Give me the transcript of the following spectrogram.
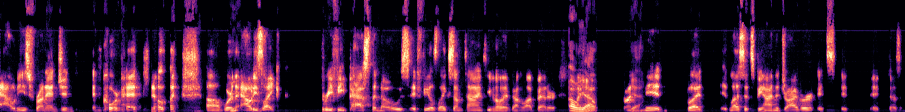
Audi's front engine and Corvette, you know, like um, where the Audi's like three feet past the nose. It feels like sometimes, even though they've gotten a lot better. oh I yeah. front Yeah. mid, but unless it's behind the driver, it's it it doesn't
